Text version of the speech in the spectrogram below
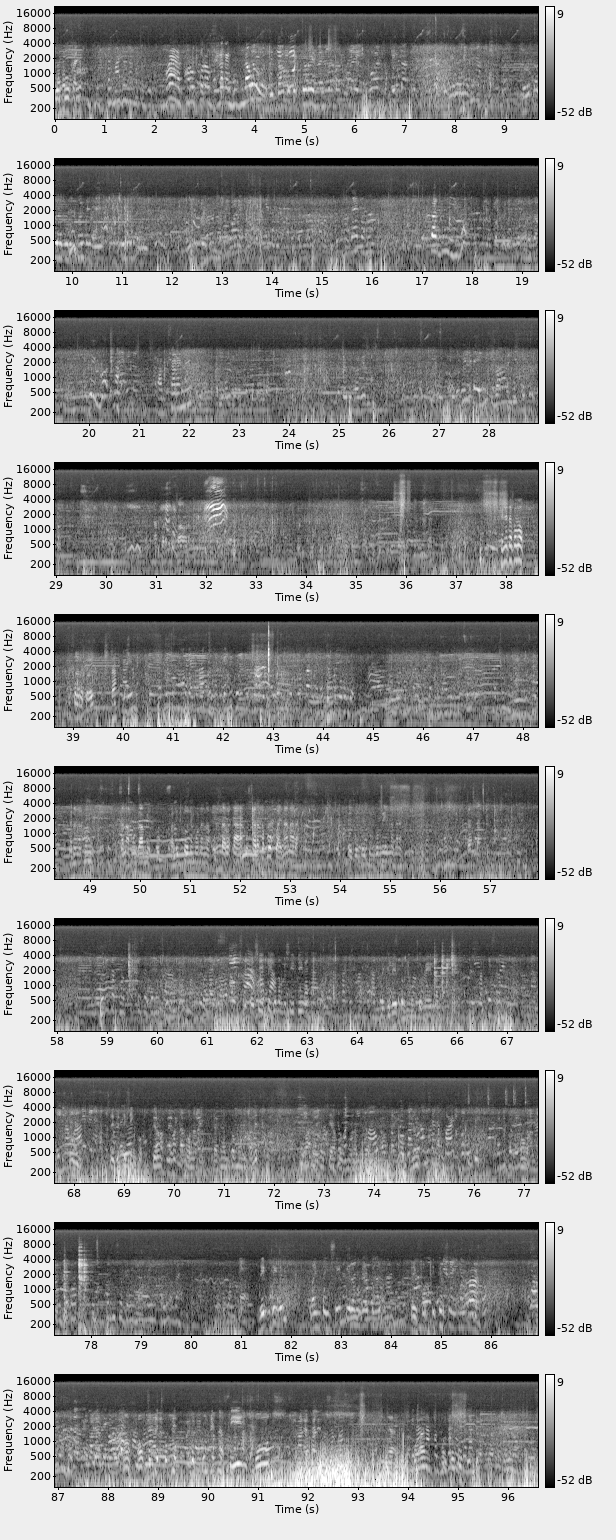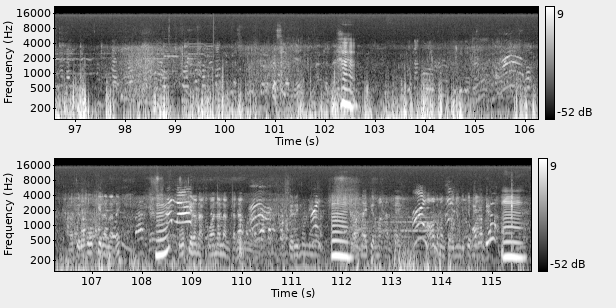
Bubo kayo. Kalmado lang ako. Wala, kurog-kurog. Wala kay bugnaw. Umibo. Umibo na. Pagsara na. Pili to kabok. Ha? Kanang akong kanang akong gamit og palito nimo na nga usara ka usara ka po bay nanara. Pero ako na daghan to mo palit. Siya ko mo. Di di di. 30 city ra kay tingali. Kay 40% man ang ito. Oh, oh, complete, complete. Complete na. Fins, boots. Yeah. Pero okay na na, day. Hmm? Okay na na. Kuha na lang ka na. Ceremony na. Mm. Huwag na ipirmahan kay. Oo naman to yung ipirmahan. Mm.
